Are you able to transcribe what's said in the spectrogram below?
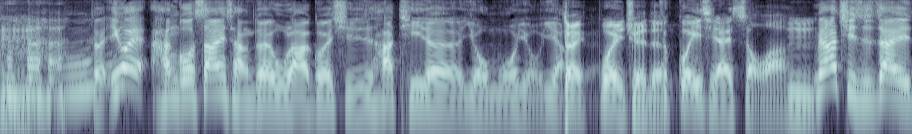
嗯对，因为韩国上一场对乌拉圭，其实他踢的有模有样。对，我也觉得就，归起来手啊。嗯那，他其实，在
